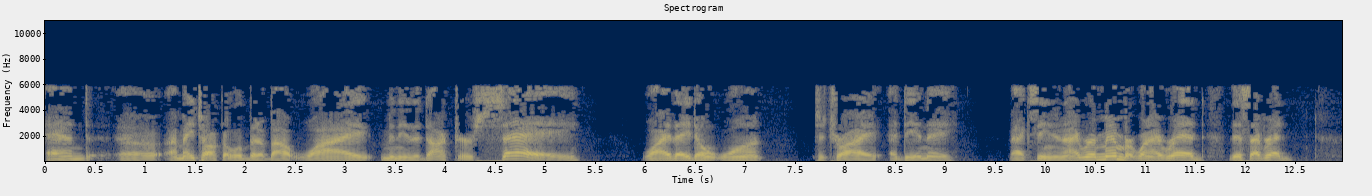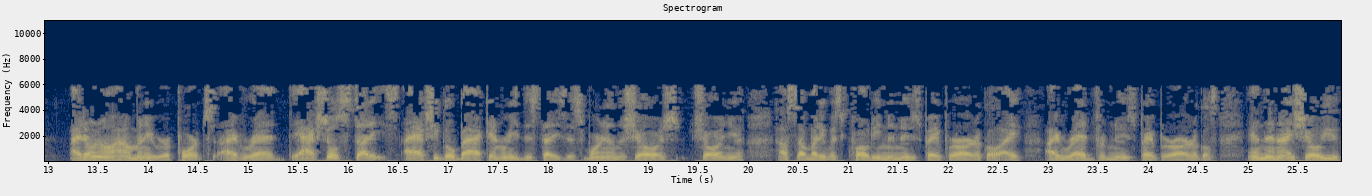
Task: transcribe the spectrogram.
And uh, I may talk a little bit about why many of the doctors say why they don't want to try a DNA vaccine. And I remember when I read this, I've read I don't know how many reports I've read. The actual studies, I actually go back and read the studies. This morning on the show I was showing you how somebody was quoting a newspaper article. I, I read from newspaper articles and then I show you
